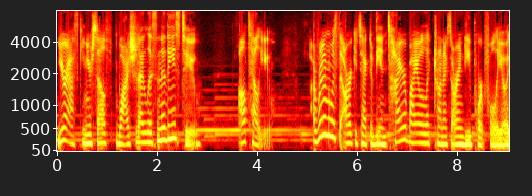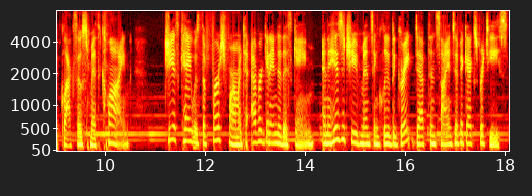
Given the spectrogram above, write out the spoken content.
You're asking yourself, why should I listen to these two? I'll tell you. Arun was the architect of the entire bioelectronics R&D portfolio at GlaxoSmithKline. GSK was the first pharma to ever get into this game, and his achievements include the great depth and scientific expertise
